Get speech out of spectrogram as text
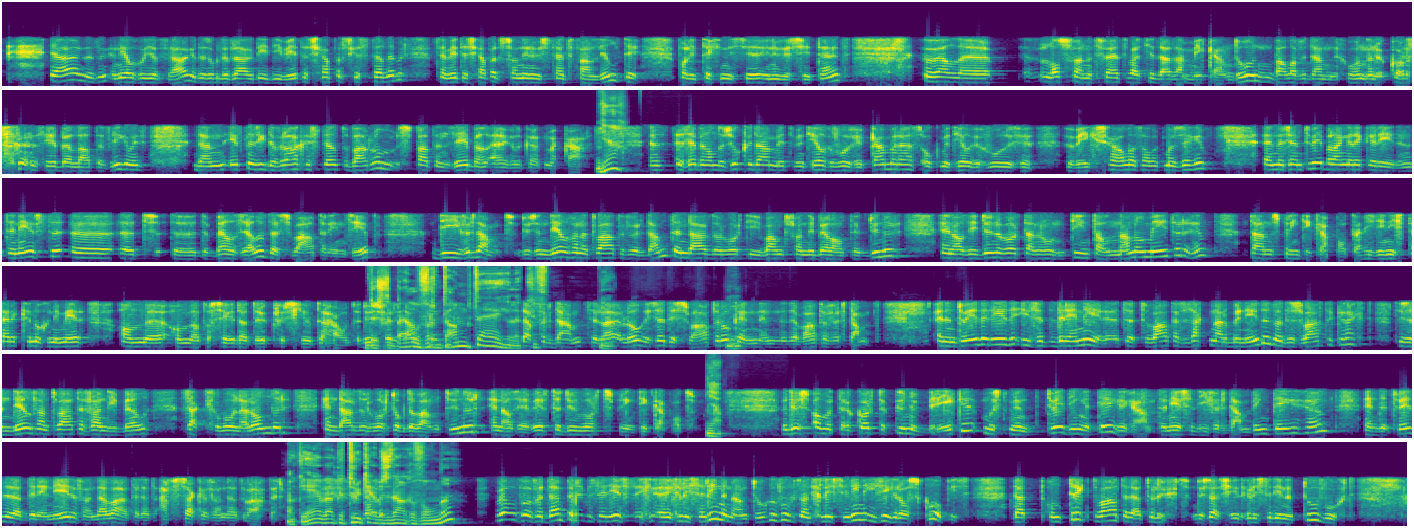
Ja, dat is een heel goede vraag. Dat is ook de vraag die die wetenschappers gesteld hebben. Het zijn wetenschappers van de Universiteit van Lille, de Polytechnische Universiteit. Wel, uh, los van het feit wat je daar dan mee kan doen, behalve dan gewoon een record zeebel laten vliegen, dan heeft men zich de vraag gesteld waarom spat een zeebel eigenlijk uit elkaar. Ja. En ze hebben onderzoek gedaan met, met heel gevoelige camera's, ook met heel gevoelige weegschalen, zal ik maar zeggen. En er zijn twee belangrijke redenen. Ten eerste, uh, het, de, de bel zelf, dat is water in zeep, die verdampt. Dus een deel van het water verdampt en daardoor wordt die wand van die bel altijd dunner. En als die dunner wordt, dan een tiental nanometer, hè, dan springt die kapot. Dan is die niet sterk genoeg niet meer om, uh, om laten we zeggen, dat drukverschil te houden. Dus, dus de bel verdampt eigenlijk? Dat verdampt. Logisch, het is water ook en, en de water verdampt. En een tweede reden is het draineren. Het, het, water zakt naar beneden door de zwaartekracht. Dus een deel van het water van die bel zakt gewoon naar onder. En daardoor wordt ook de wand dunner. En als hij weer te dun wordt, springt hij kapot. Ja. Dus om het record te kunnen breken, moest men twee dingen tegengaan. Ten eerste die verdamping tegengaan. En de tweede dat draineren van dat water, dat afzakken van dat water. Oké, en welke truc hebben ze dan gevonden? Wel, voor verdampen hebben ze er eerst eh, glycerine aan toegevoegd, want glycerine is hygroscopisch. Dat onttrekt water uit de lucht. Dus als je glycerine toevoegt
